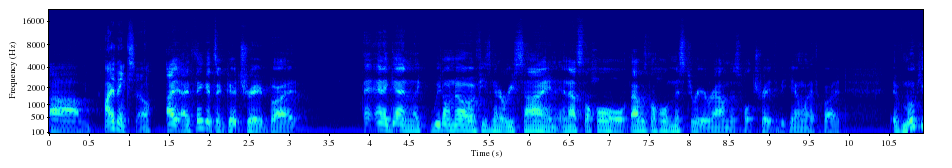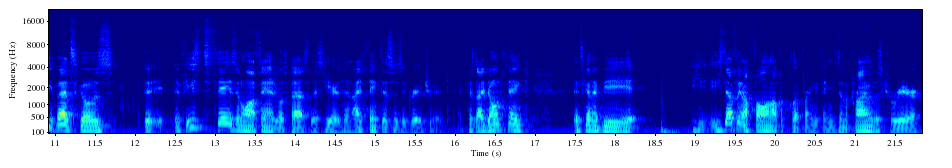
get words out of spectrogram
Um, I think so. I, I think it's a good trade, but and again, like we don't know if he's going to resign, and that's the whole that was the whole mystery around this whole trade to begin with. But if Mookie Betts goes, if he stays in Los Angeles past this year, then I think this is a great trade because I don't think it's going to be. He, he's definitely not falling off a cliff or anything. He's in the prime of his career.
